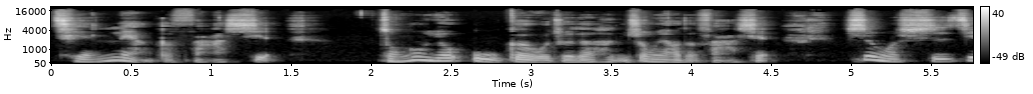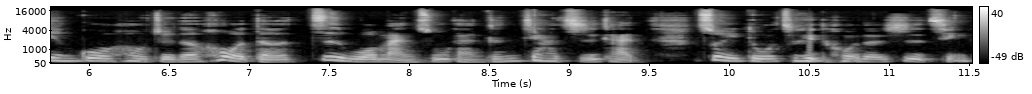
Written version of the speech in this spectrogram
前两个发现，总共有五个我觉得很重要的发现，是我实践过后觉得获得自我满足感跟价值感最多最多的事情。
